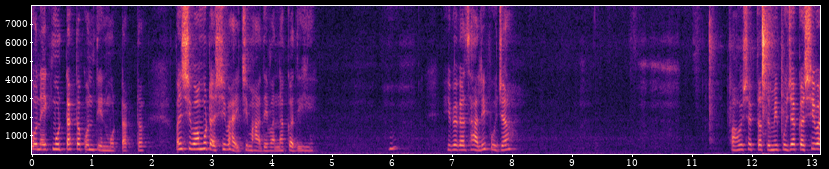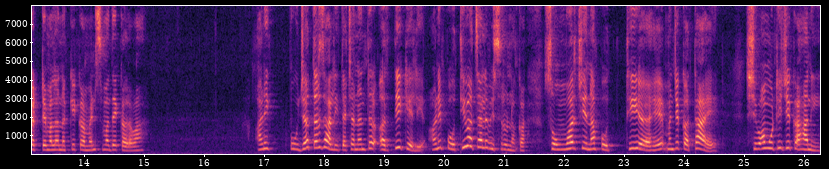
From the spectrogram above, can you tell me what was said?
कोण एक मूठ टाकतं कोण तीन मूठ टाकतं. पण शिवामूठ अशी व्हायची महादेवांना कधीही. ही? बघा झाली पूजा. पाहू शकता तुम्ही पूजा कशी वाटते मला नक्की कमेंट्समध्ये कळवा. आणि पूजा तर झाली त्याच्यानंतर आरती केली आणि पोथी वाचायला विसरू नका. सोमवारची ना पोथी आहे म्हणजे कथा आहे. शिवामुठीची कहाणी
